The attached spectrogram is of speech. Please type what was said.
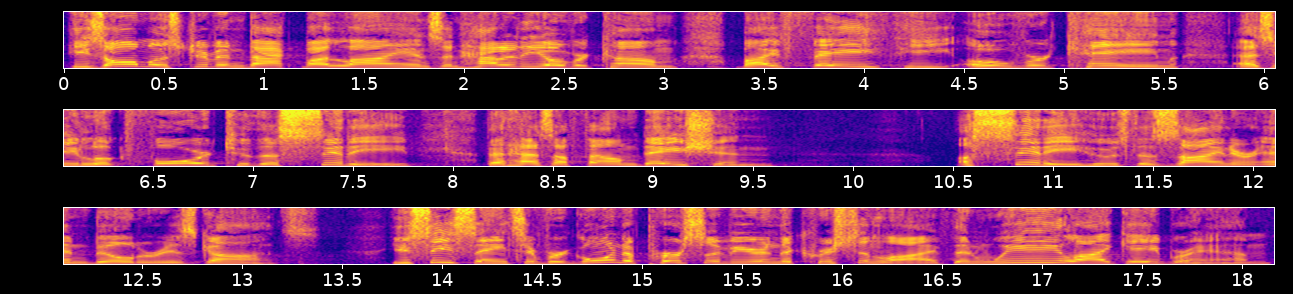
He's almost driven back by lions. And how did he overcome? By faith, he overcame as he looked forward to the city that has a foundation, a city whose designer and builder is God's. You see, saints, if we're going to persevere in the Christian life, then we, like Abraham,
